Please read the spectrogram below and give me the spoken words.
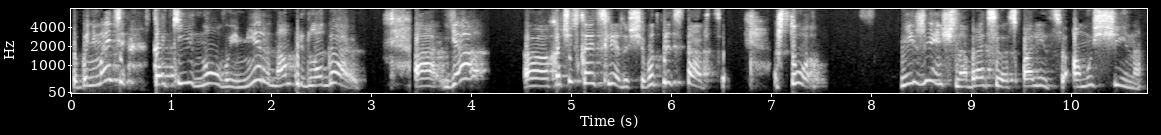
Вы понимаете, какие новые меры нам предлагают? А, я хочу сказать следующее. Вот представьте, что не женщина обратилась в полицию, а мужчина.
